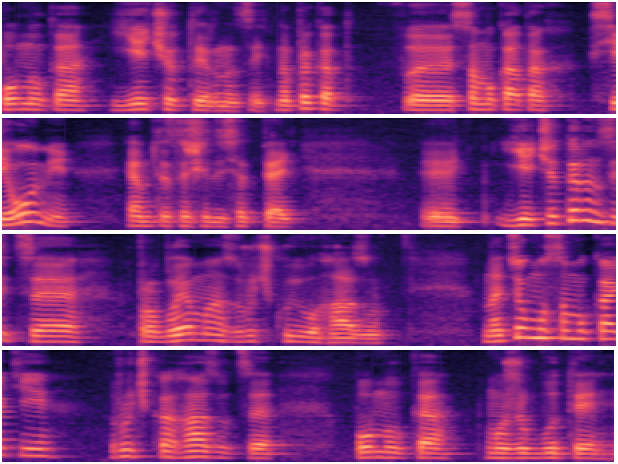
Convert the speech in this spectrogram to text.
помилка Є14. Наприклад, в е, самокатах Xiaomi MT-165 е, Є14 це проблема з ручкою газу. На цьому самокаті ручка газу це помилка може бути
